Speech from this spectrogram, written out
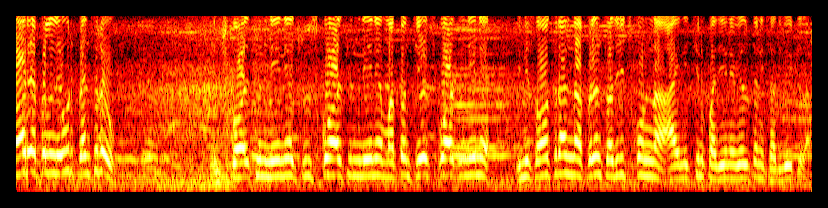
భార్య పిల్లలు ఎవరు పెంచరు. పెంచుకోవాల్సింది నేనే చూసుకోవాల్సింది నేనే మొత్తం చేసుకోవాల్సింది నేనే. ఇన్ని సంవత్సరాలు నా పిల్లలు చదివించుకుంటున్నా. ఆయన ఇచ్చిన పదిహేను వేలతో నేను చదివిట్లా.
